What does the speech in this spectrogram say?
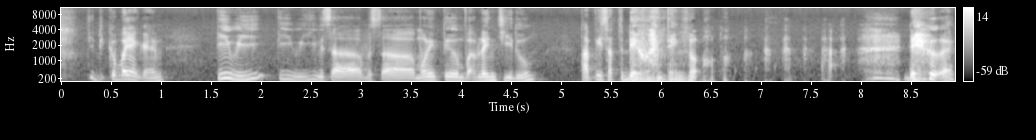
Jadi kau bayangkan TV, TV besar besar monitor 14 inci tu, tapi satu dewan tengok. dewan,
